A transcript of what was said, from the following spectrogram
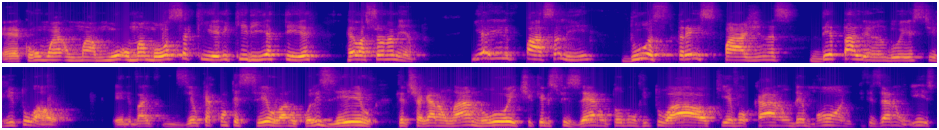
é, com uma, uma, uma moça que ele queria ter relacionamento. E aí ele passa ali duas, três páginas detalhando este ritual. Ele vai dizer o que aconteceu lá no Coliseu, que eles chegaram lá à noite, que eles fizeram todo um ritual, que evocaram o demônio, que fizeram isso.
